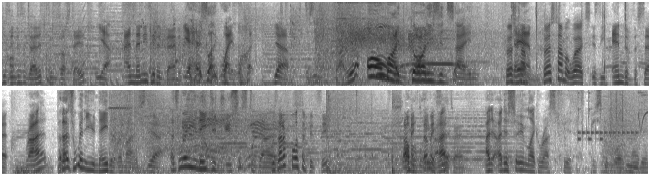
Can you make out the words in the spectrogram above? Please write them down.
he's in disadvantage because he's off stage Yeah. and then he's in advantage. Yeah, it's like, wait, what? Yeah. Does he die here? Oh my god, he's insane. First Damn. time first time it works is the end of the set. Right? But that's when you need it the most. Yeah. That's where you need your juices to go. Was that a fourth and fifth seed? Probably, that makes, that makes right? sense, right? I'd, I'd assume like Rust 5th, Piski 4th, maybe.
